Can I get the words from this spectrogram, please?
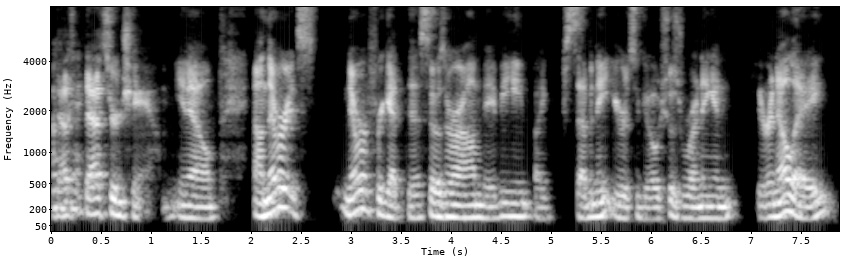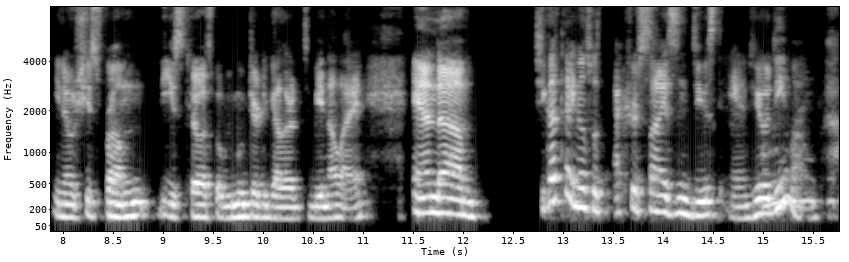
That's Okay. that's her jam. You know, I'll never it's never forget this. It was around maybe like seven eight years ago. She was running in here in L.A. You know, she's from the East Coast, but we moved here together to be in L.A. And um, she got diagnosed with exercise-induced angioedema. Oh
